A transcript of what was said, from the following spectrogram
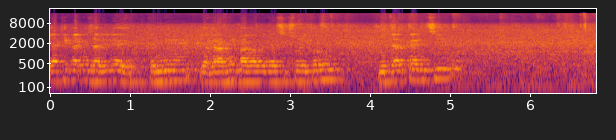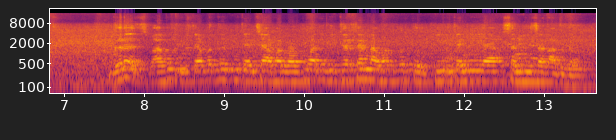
या ठिकाणी झालेली आहे. त्यांनी या ग्रामीण भागामध्ये अशी सोय करून विद्यार्थ्यांची गरज भागवली त्याबद्दल मी त्यांचे आभार मानतो आणि विद्यार्थ्यांना आवाहन करतो की त्यांनी या संधीचा लाभ घ्यावा.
